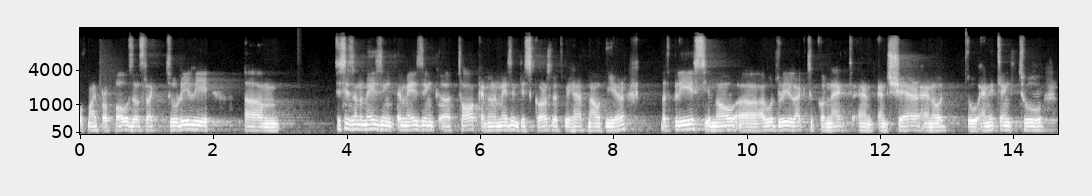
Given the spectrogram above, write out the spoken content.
of my proposals, like to really. Um, this is an amazing, amazing uh, talk and an amazing discourse that we have now here. But please, you know, uh, I would really like to connect and, and share and do anything to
